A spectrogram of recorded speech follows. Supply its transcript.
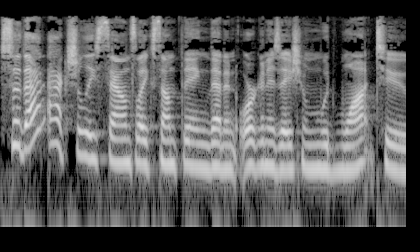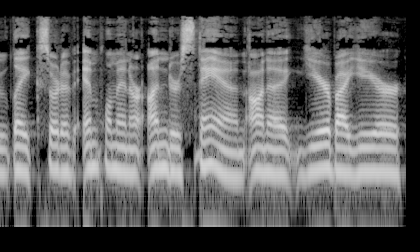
So that actually sounds like something that an organization would want to like sort of implement or understand on a year by year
